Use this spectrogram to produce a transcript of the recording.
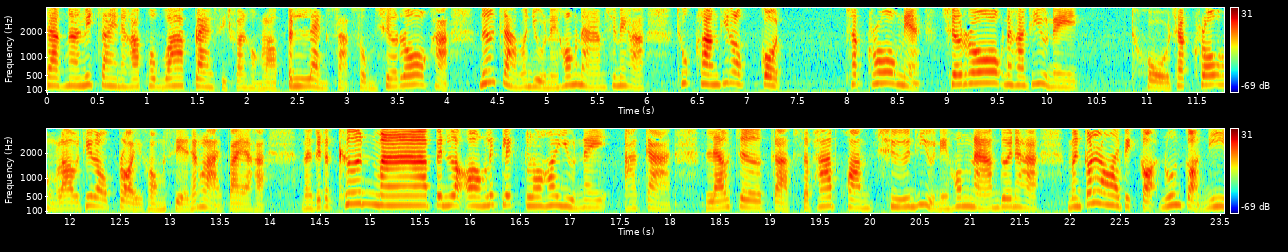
จากงานวิจัยนะคะพบว่าแปรงสีฟันของเราเป็นแหล่งสะสมเชื้อโรคค่ะ เนื่องจากมันอยู่ในห้องน้ำใช่ไหมคะ ทุกครั้งที่เรากดชักโครกเนี่ยเชื้อโรคนะคะที่อยู่ใน โถชักโครกของเราที่เราปล่อยของเสียทั้งหลายไปอะค่ะ มันก็จะขึ้นมาเป็นละอองเล็กๆลอยอยู่ในอากาศ แล้วเจอกับสภาพความชื้นที่อยู่ในห้องน้ำด้วยนะคะ มันก็ลอยไปเกาะนู่นเกาะนี่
